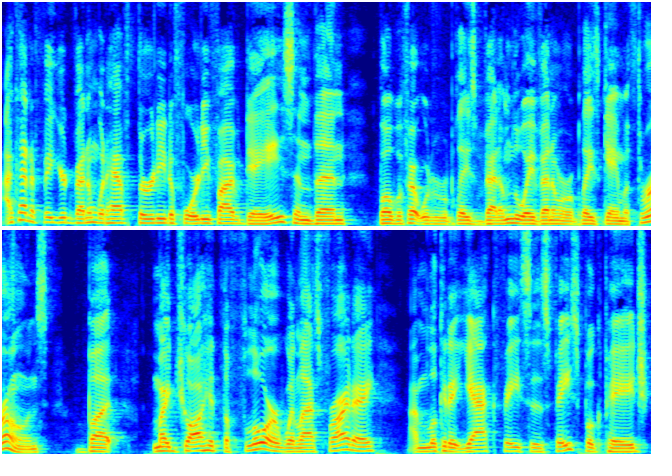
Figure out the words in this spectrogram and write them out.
I kind of figured Venom would have 30 to 45 days and then Boba Fett would replace Venom the way Venom replaced Game of Thrones. But my jaw hit the floor when last Friday I'm looking at Yak Face's Facebook page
